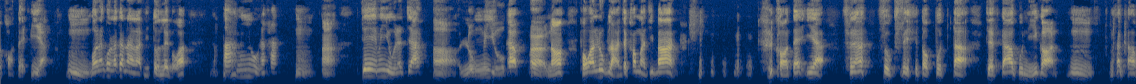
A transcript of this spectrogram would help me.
มาขอแต่เอียอืมเพราะนั้นคนละขนราศีตุลเลยบอกว่าป้าไม่อยู่นะคะ อืมอ่าเจ้ไม่อยู่นะจ๊ะอ่าลุงไม่อยู่ครับ เออเนาะเพราะว่าลูกหลานจะเข้ามาที่บ้าน ขอแตะเอีย ฉะนั้นสุกสี่ตกปุตตะเจ็ดเก้ากูหนีก่อน อืมนะครับ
